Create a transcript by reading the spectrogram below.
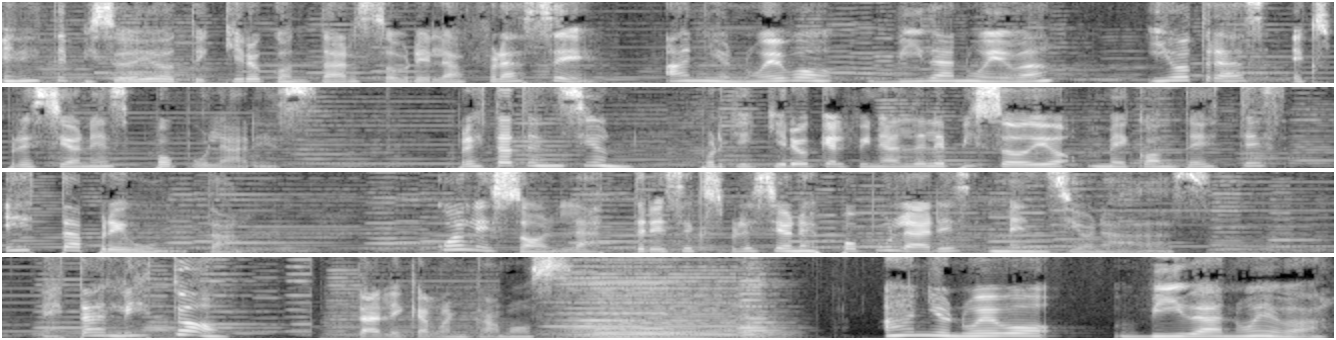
En este episodio te quiero contar sobre la frase Año Nuevo, Vida Nueva y otras expresiones populares. Presta atención porque quiero que al final del episodio me contestes esta pregunta. ¿Cuáles son las tres expresiones populares mencionadas? ¿Estás listo? Dale que arrancamos. Año Nuevo, Vida Nueva.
